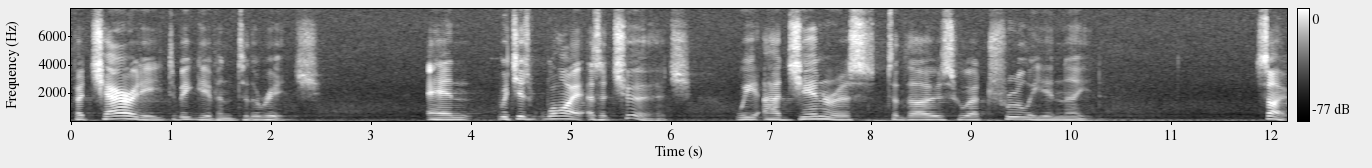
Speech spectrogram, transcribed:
for charity to be given to the rich. And which is why, as a church, we are generous to those who are truly in need. So,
